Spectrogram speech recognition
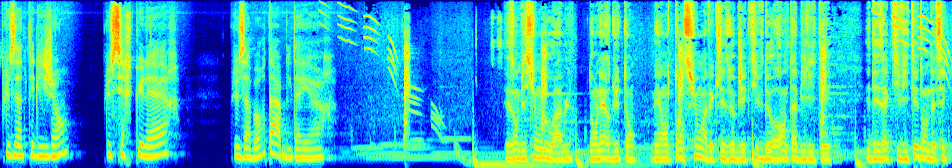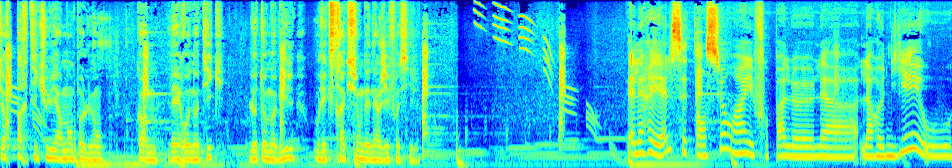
plus intelligent, plus circulaire, plus abordable d'ailleurs. Des ambitions louables, dans l'air du temps, mais en tension avec les objectifs de rentabilité et des activités dans des secteurs particulièrement polluants, comme l'aéronautique, l'automobile ou l'extraction d'énergie fossile. Elle est réelle cette tension, hein. il faut pas la, renier ou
